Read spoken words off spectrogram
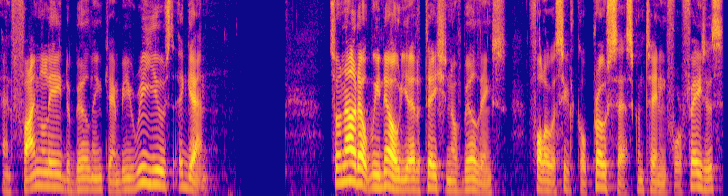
and finally the building can be reused again. So now that we know the adaptation of buildings follow a cyclical process containing four phases,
